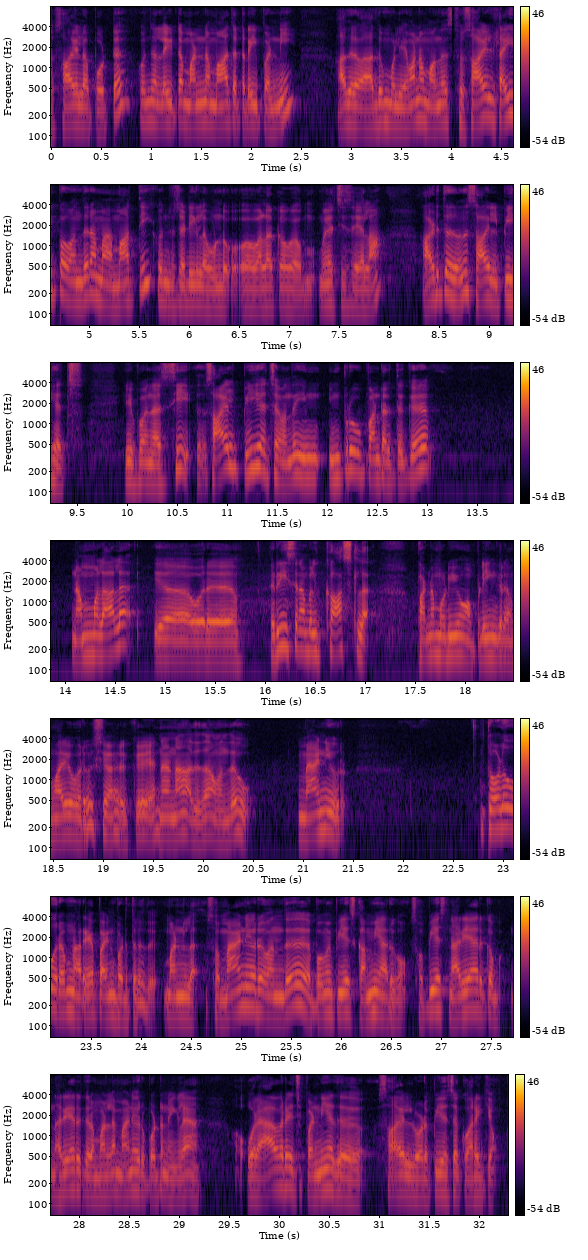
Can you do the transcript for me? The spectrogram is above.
சாயிலை போட்டு கொஞ்சம் லைட்டாக மண்ணை மாற்ற ட்ரை பண்ணி அதில் அது மூலியமாக நம்ம வந்து ஸோ சாயில் டைப்பை வந்து நம்ம மாற்றி கொஞ்சம் செடிகளை உண்டு வளர்க்க முயற்சி செய்யலாம். அடுத்தது வந்து சாயில் பிஹெச் இப்போ இந்த சி சாயில் பிஹெச்சை வந்து இம் இம்ப்ரூவ் பண்ணுறதுக்கு நம்மளால் ஒரு ரீசனபிள் காஸ்ட்டில் பண்ண முடியும் அப்படிங்கிற மாதிரி ஒரு விஷயம் இருக்குது என்னென்னா அதுதான் வந்து மேன்யூர் தொழு உரம் நிறைய பயன்படுத்துறது மண்ணில். ஸோ மேன்யூரை வந்து எப்போவுமே பிஎஸ் கம்மியாக இருக்கும். ஸோ பிஎஸ் நிறையா இருக்க நிறையா இருக்கிற மண்ணில் மேன்யூர் போட்டோன்னீங்களேன் ஒரு ஆவரேஜ் பண்ணி அது சாயிலோட பிஹெச்சை குறைக்கும்.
